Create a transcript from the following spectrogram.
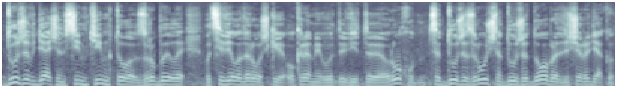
Дуже вдячен всім тим, хто зробили оці велодорожки окремі від, від е, руху. Це дуже зручно, дуже добре. Щиро дякую.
